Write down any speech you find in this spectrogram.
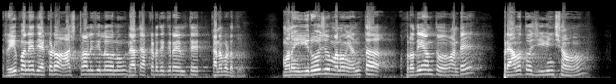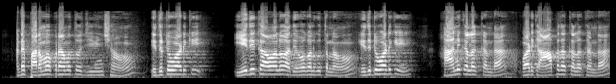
రేపు అనేది ఎక్కడో ఆస్ట్రాలజీలోను లేకపోతే అక్కడ దగ్గర వెళ్తే కనబడదు. మనం ఈరోజు మనం ఎంత హృదయంతో అంటే ప్రేమతో జీవించామో అంటే పరమ ప్రేమతో జీవించాము ఎదుటివాడికి ఏది కావాలో అది ఇవ్వగలుగుతున్నామో ఎదుటివాడికి హాని కలగకుండా వాడికి ఆపద కలగకుండా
